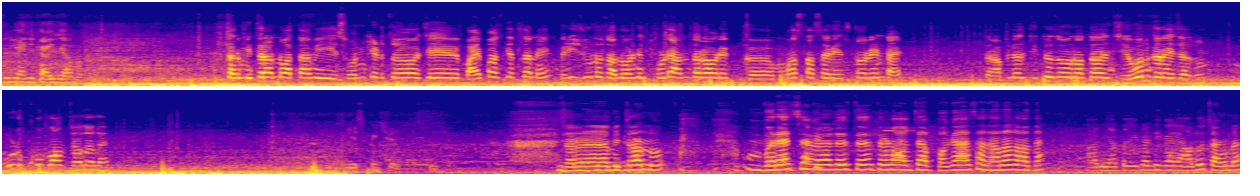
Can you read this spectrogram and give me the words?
बिर्याणी तर मित्रांनो आता आम्ही सोनखेडचं जे बायपास घेतला नाही ब्रिजूनच आलो आणि थोड्या अंतरावर एक मस्त असं रेस्टॉरंट आहे. तर आपल्याला तिथं जाऊन आता जेवण करायचं अजून. मूड खूप ऑफ झालेला आहे. तर मित्रांनो बऱ्याचशा वेळाला तर थोडा आमचा पगा असा झाला नव्हता. आणि आता एका ठिकाणी आलो चांगलं.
